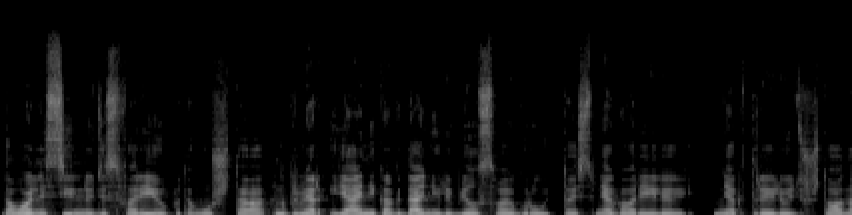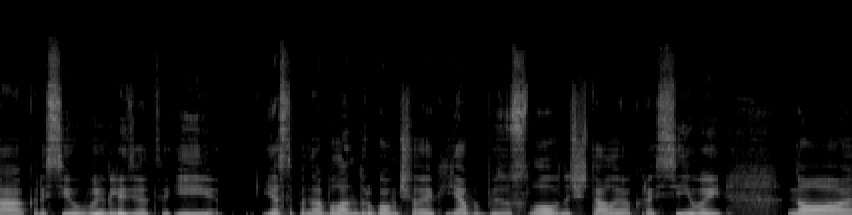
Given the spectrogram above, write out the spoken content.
довольно сильную дисфорию, потому что, например, я никогда не любил свою грудь, то есть мне говорили некоторые люди, что она красиво выглядит, и если бы она была на другом человеке, я бы, безусловно, считала ее красивой, но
